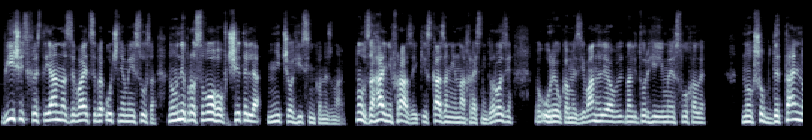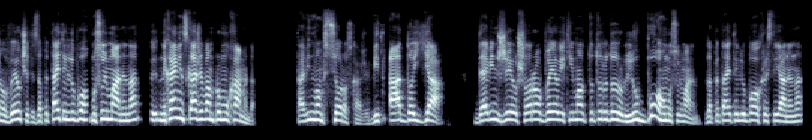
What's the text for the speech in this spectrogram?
Більшість християн називають себе учнями Ісуса, але вони про свого вчителя нічогісінько не знають. Ну, загальні фрази, які сказані на хресній дорозі, уривками з Євангелія на літургії ми слухали. Ну, щоб детально вивчити, запитайте любого мусульманина, нехай він скаже вам про Мухаммеда. Та він вам все розкаже від А до Я. Де він жив, що робив, який мав тутуру любого мусульманина. Запитайте любого християнина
